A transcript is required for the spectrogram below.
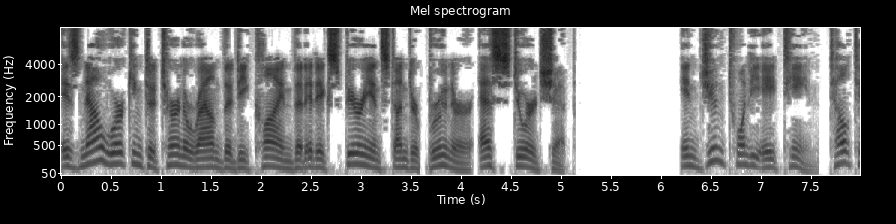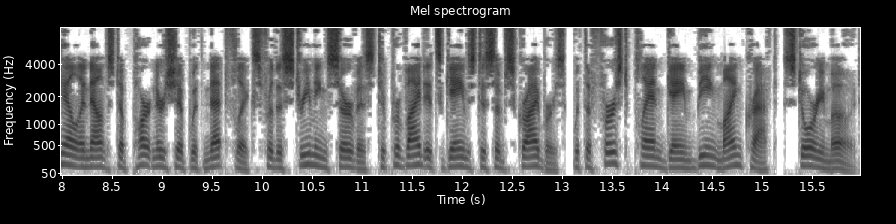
is now working to turn around the decline that it experienced under Bruner's stewardship. In June 2018, Telltale announced a partnership with Netflix for the streaming service to provide its games to subscribers, with the first planned game being Minecraft, Story Mode.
